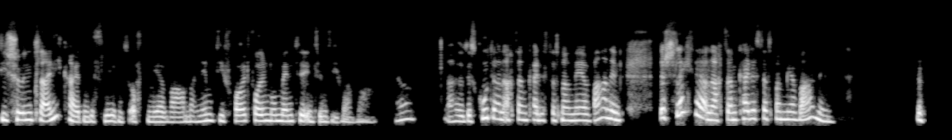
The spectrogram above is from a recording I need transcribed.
die schönen Kleinigkeiten des Lebens oft mehr wahr. Man nimmt die freudvollen Momente intensiver wahr. Ja? Also das Gute an Achtsamkeit ist, dass man mehr wahrnimmt. Das Schlechte an Achtsamkeit ist, dass man mehr wahrnimmt.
